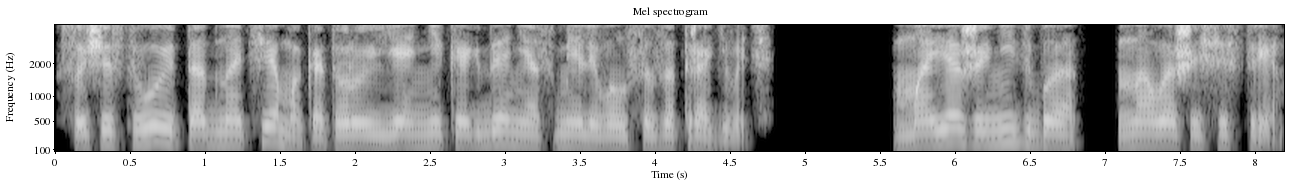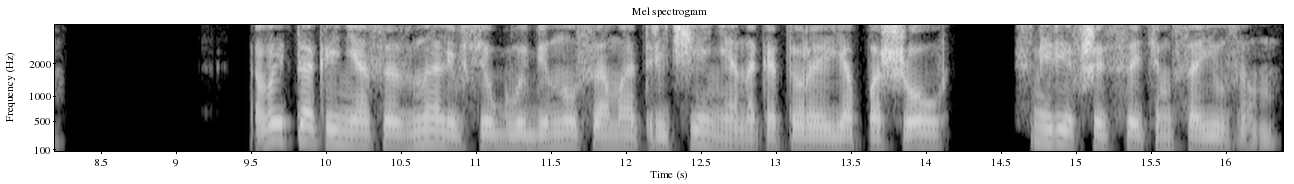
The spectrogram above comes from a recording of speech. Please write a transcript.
существует одна тема, которую я никогда не осмеливался затрагивать. Моя женитьба на вашей сестре. Вы так и не осознали всю глубину самоотречения, на которое я пошел, смирившись с этим союзом.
